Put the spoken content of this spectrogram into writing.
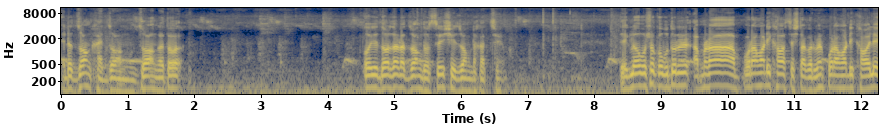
এটা জং খায়, জং জং তো ওই যে দরজাটা জং ধরছে, সেই জংটা খাচ্ছে। তো এগুলো অবশ্য কবুতরের, আপনারা পোড়ামাটি খাওয়ার চেষ্টা করবেন। পোড়ামাটি খাওয়াইলে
